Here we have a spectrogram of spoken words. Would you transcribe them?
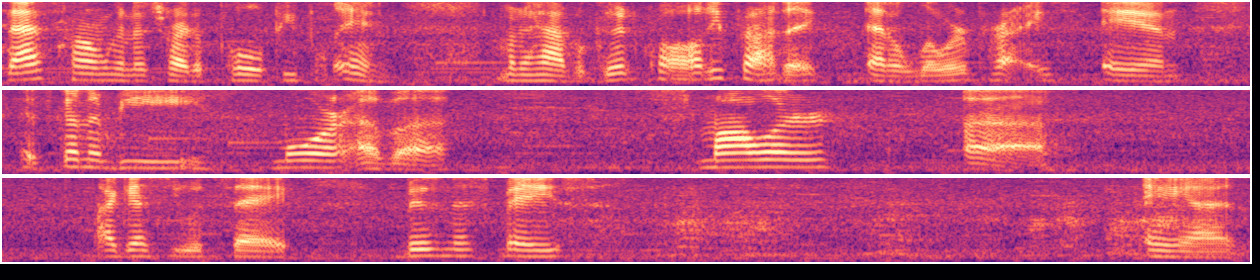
that's how I'm going to try to pull people in. I'm going to have a good quality product at a lower price, and it's going to be more of a smaller, uh, I guess you would say, business base. And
